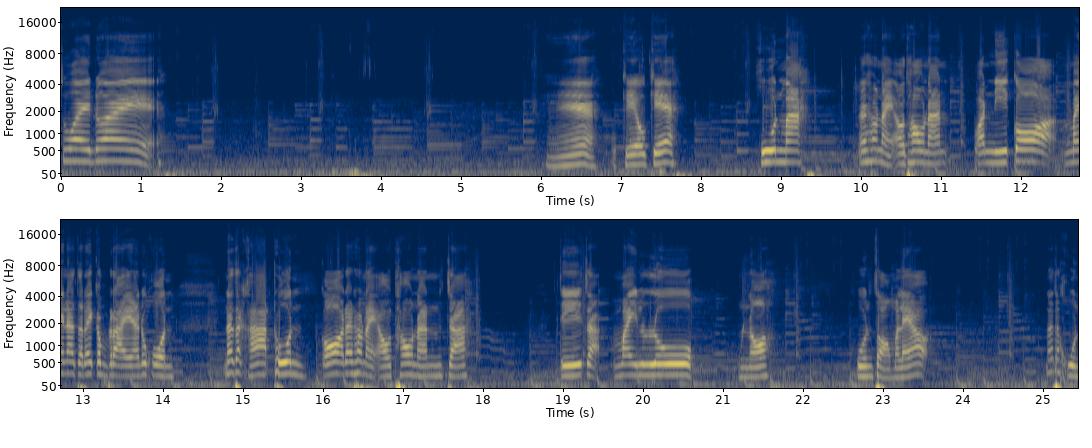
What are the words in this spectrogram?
ช่วยด้วยเออโอเค โอเค คูณมา ได้เท่าไหนเอาเท่านั้น วันนี้ก็ไม่น่าจะได้กำไรนะทุกคน น่าจะขาดทุน ก็ได้เท่าไหนเอาเท่านั้นจ้ะจ๊จะไม่โลภเนาะ คูณ 2 มาแล้ว น่าจะคูณ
